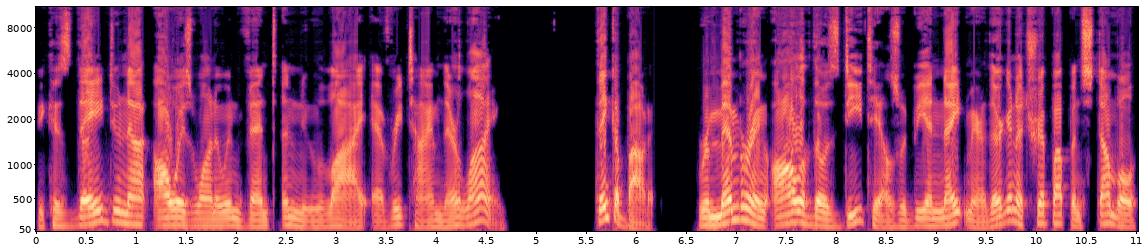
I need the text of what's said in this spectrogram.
because they do not always want to invent a new lie every time they're lying. Think about it. Remembering all of those details would be a nightmare. They're going to trip up and stumble,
